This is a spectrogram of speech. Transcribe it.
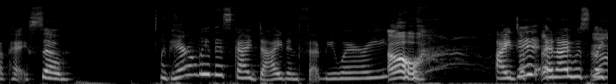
Okay, so apparently this guy died in February. Oh. I did, and I was like,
